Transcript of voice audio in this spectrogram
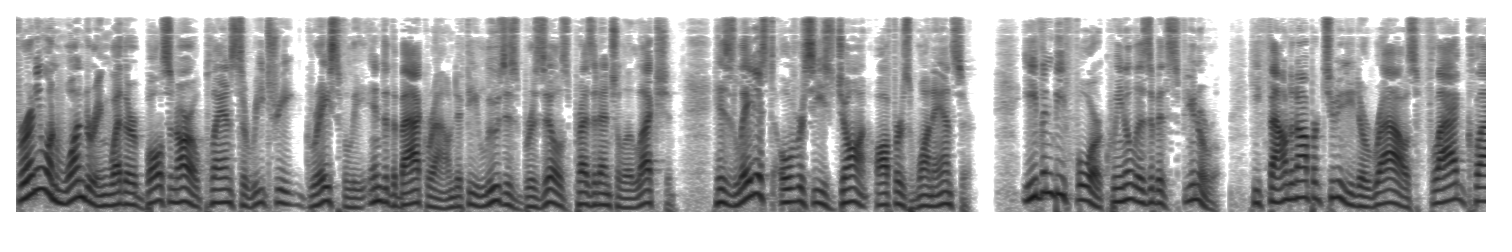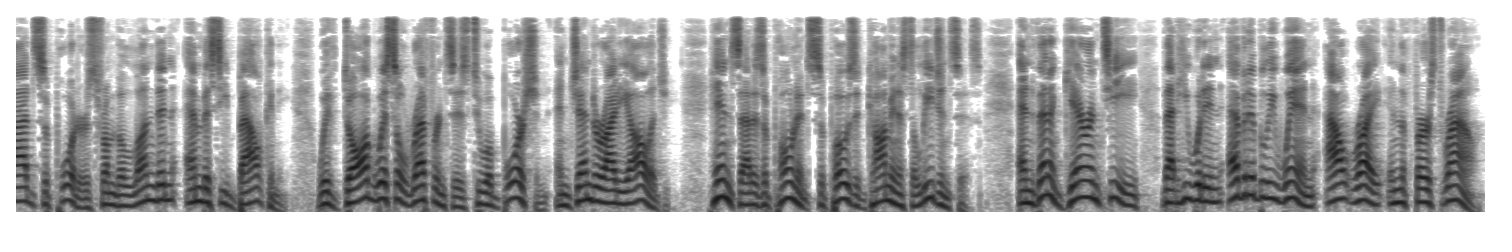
For anyone wondering whether Bolsonaro plans to retreat gracefully into the background if he loses Brazil's presidential election, his latest overseas jaunt offers one answer. Even before Queen Elizabeth's funeral, he found an opportunity to rouse flag clad supporters from the London embassy balcony with dog whistle references to abortion and gender ideology, hints at his opponent's supposed communist allegiances, and then a guarantee that he would inevitably win outright in the first round.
